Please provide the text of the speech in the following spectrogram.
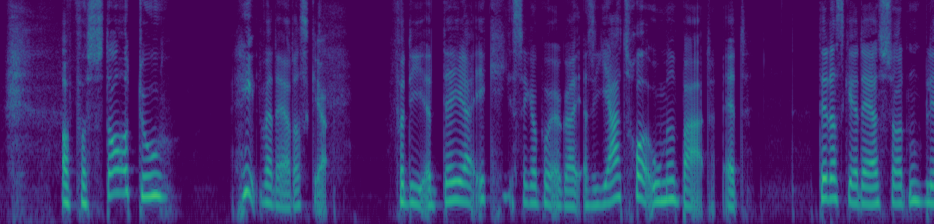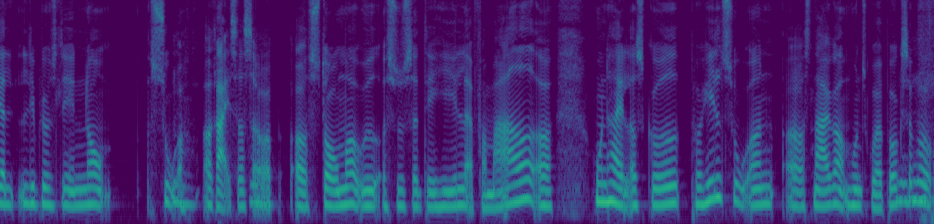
og forstår du helt, hvad det er, der sker? Fordi at det er jeg ikke helt sikker på, at jeg gør. Altså jeg tror umiddelbart, at det, der sker, det er, at sådan bliver lige pludselig enormt sur mm. og rejser sig Mm. op og stormer ud og synes, at det hele er for meget. Og hun har ellers gået på hele turen og snakker om, at hun skulle have bukser på.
